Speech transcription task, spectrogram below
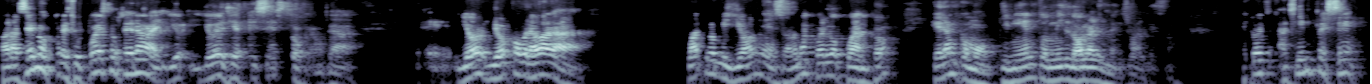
Para hacer los presupuestos era, yo, yo decía, ¿qué es esto? O sea, eh, yo, yo cobraba 4 millones, o no me acuerdo cuánto, que eran como 500 mil dólares mensuales, ¿no? Entonces, así empecé.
